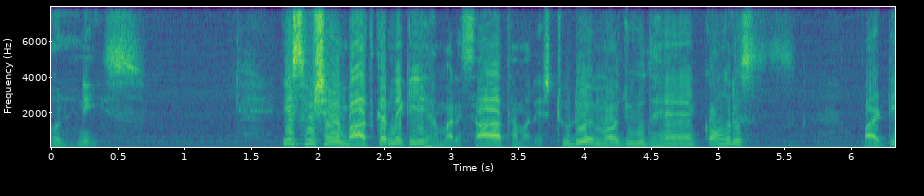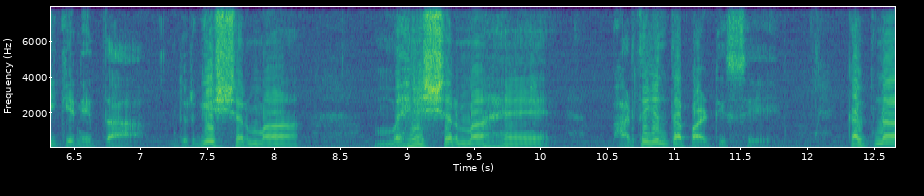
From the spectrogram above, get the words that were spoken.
19 इस विषय में बात करने के लिए हमारे साथ हमारे स्टूडियो में मौजूद हैं कांग्रेस पार्टी के नेता दुर्गेश शर्मा, महेश शर्मा हैं, भारतीय जनता पार्टी से कल्पना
